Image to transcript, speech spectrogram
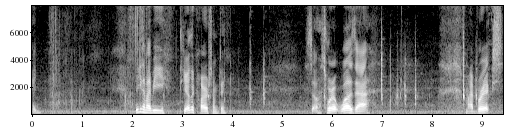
I think that might be the other car or something. So that's where it was at. My bricks.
